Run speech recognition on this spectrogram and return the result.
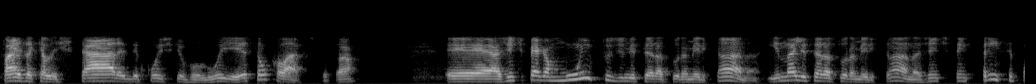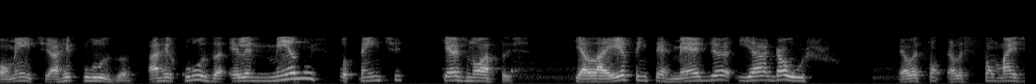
faz aquela escara e depois que evolui. Esse é o clássico, tá? É, a gente pega muito de literatura americana e na literatura americana a gente tem principalmente a reclusa. A reclusa ela é menos potente que as nossas, que é a laeta intermédia e a gaúcho. Elas são, elas são mais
